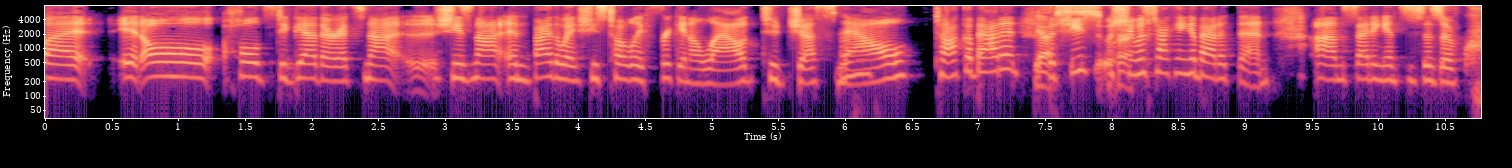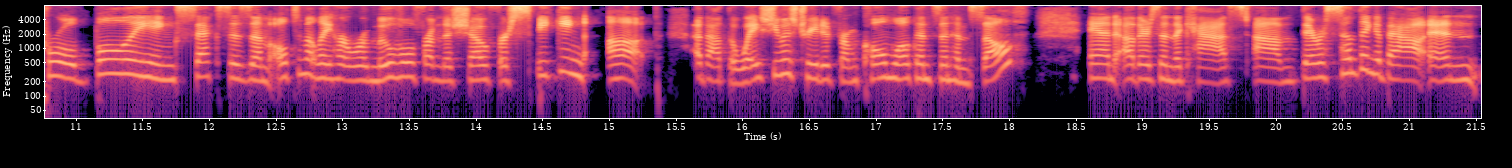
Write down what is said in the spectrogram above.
but it all holds together. It's not, she's not, and by the way, she's totally freaking allowed to just Mhm. now talk about it. Yes, but she's, she was talking about it then, um, citing instances of cruel bullying, sexism, ultimately her removal from the show for speaking up about the way she was treated from Colm Wilkinson himself and others in the cast. Um, there was something about, and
